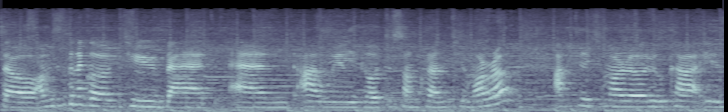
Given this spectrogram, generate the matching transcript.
So I'm just gonna go to bed and I will go to Songkran tomorrow. Actually tomorrow Luca is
